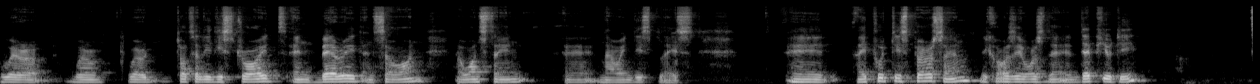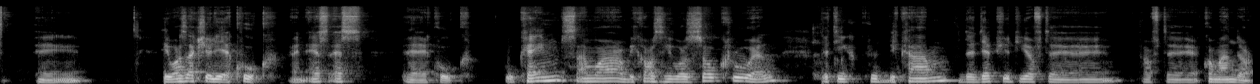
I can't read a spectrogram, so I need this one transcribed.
were were were totally destroyed and buried and so on. I won't stay now in this place. Uh, I put this person because he was the deputy. Uh, he was actually a cook, an SS uh, cook, who came somewhere because he was so cruel that he could become the deputy of the of the commander.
